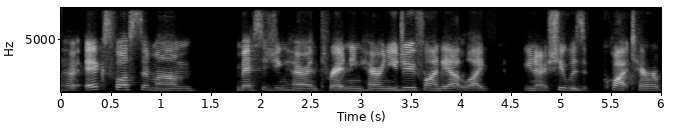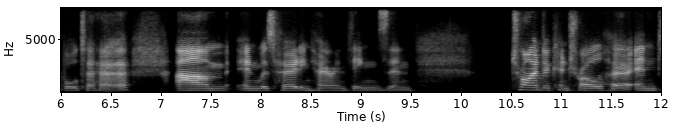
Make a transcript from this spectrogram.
her ex foster mum messaging her and threatening her. And you do find out, like, you know, she was quite terrible to her um, and was hurting her and things and trying to control her. And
